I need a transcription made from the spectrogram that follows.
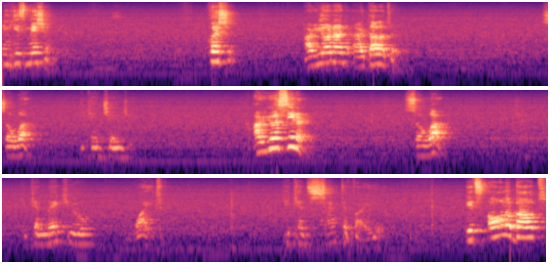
in His mission. Question Are you an idolater? So what? He can change you. Are you a sinner? So what? He can make you white. He can sanctify you. It's all about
